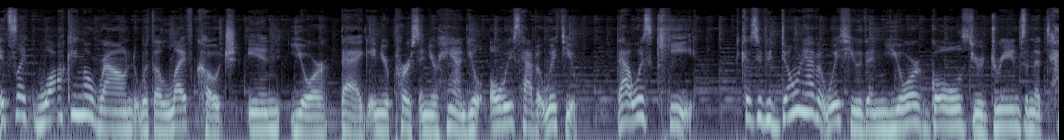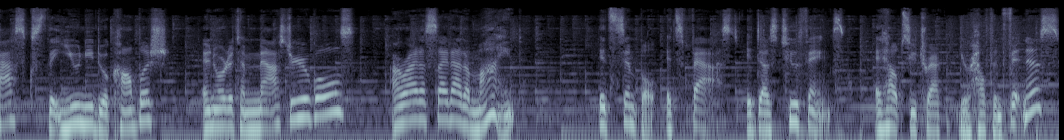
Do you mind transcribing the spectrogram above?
It's like walking around with a life coach in your bag, in your purse, in your hand. You'll always have it with you. That was key. Because if you don't have it with you, then your goals, your dreams, and the tasks that you need to accomplish in order to master your goals are out of sight, out of mind. It's simple, it's fast, it does two things. It helps you track your health and fitness,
